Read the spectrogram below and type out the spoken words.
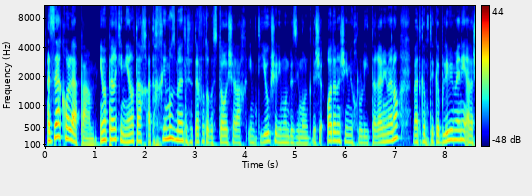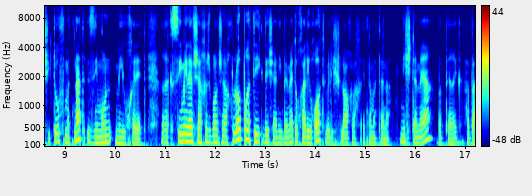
אז זה הכל להפעם. אם הפרק עניין אותך, את הכי מוזמנת לשתף אותו בסטורי שלך עם תיוג של אימון בזימון, כדי שעוד אנשים יוכלו להיתרם ממנו, ואת גם תקבלי ממני על השיתוף מתנת זימון מיוחדת. רק שימי לב שהחשבון שלך לא פרטי, כדי שאני באמת אוכל לראות ולשלוח לך את המתנה. נשתמע בפרק הבא.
